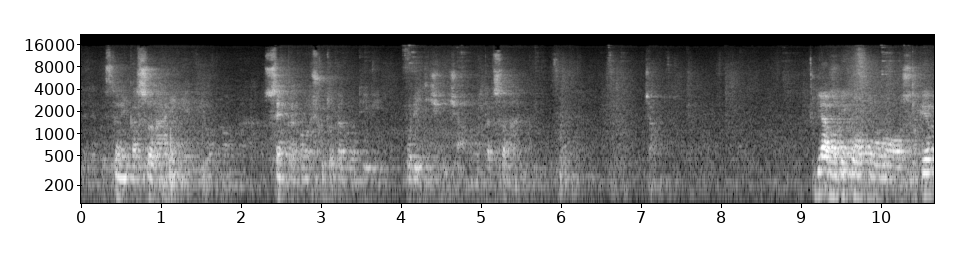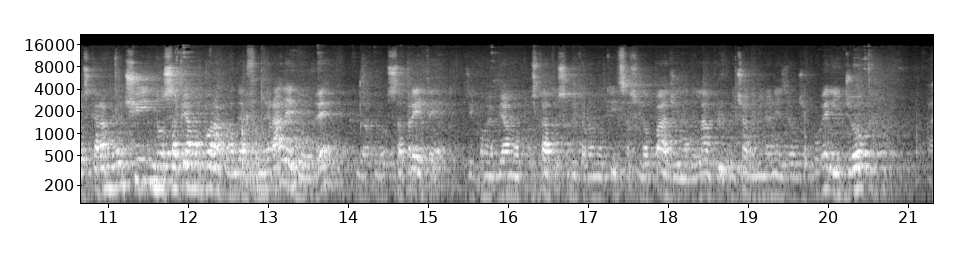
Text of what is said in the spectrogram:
delle questioni personali che io non ho sempre conosciuto per motivi politici, diciamo, personali. Chiudiamo dico su Piero Scaramucci, non sappiamo ancora quando è il funerale e dove, lo, lo saprete così come abbiamo postato subito la notizia sulla pagina dell'Ampio Provinciale Milanese oggi pomeriggio, eh,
